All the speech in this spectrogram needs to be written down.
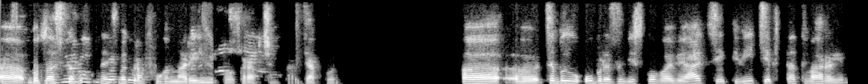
Е, Будь ласка, вимкніть мікрофон Марині Кравченко. Дякую. Е, е, Це були образи військової авіації, квітів та тварин.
